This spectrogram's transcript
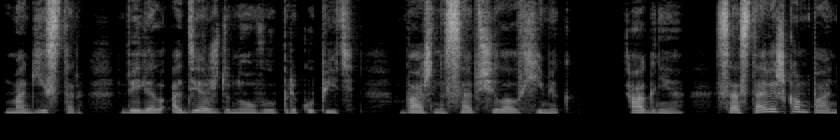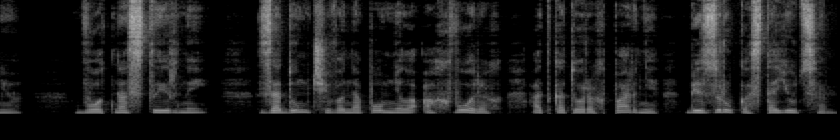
Магистр велел одежду новую прикупить, важно сообщил алхимик. «Агния, составишь компанию?» «Вот настырный». Задумчиво напомнила о хворях, от которых парни без рук остаются.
